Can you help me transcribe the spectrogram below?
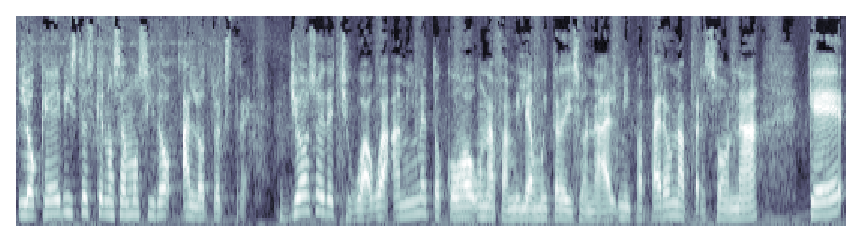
lo que he visto es que nos hemos ido al otro extremo. Yo soy de Chihuahua, a mí me tocó una familia muy tradicional. Mi papá era una persona que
